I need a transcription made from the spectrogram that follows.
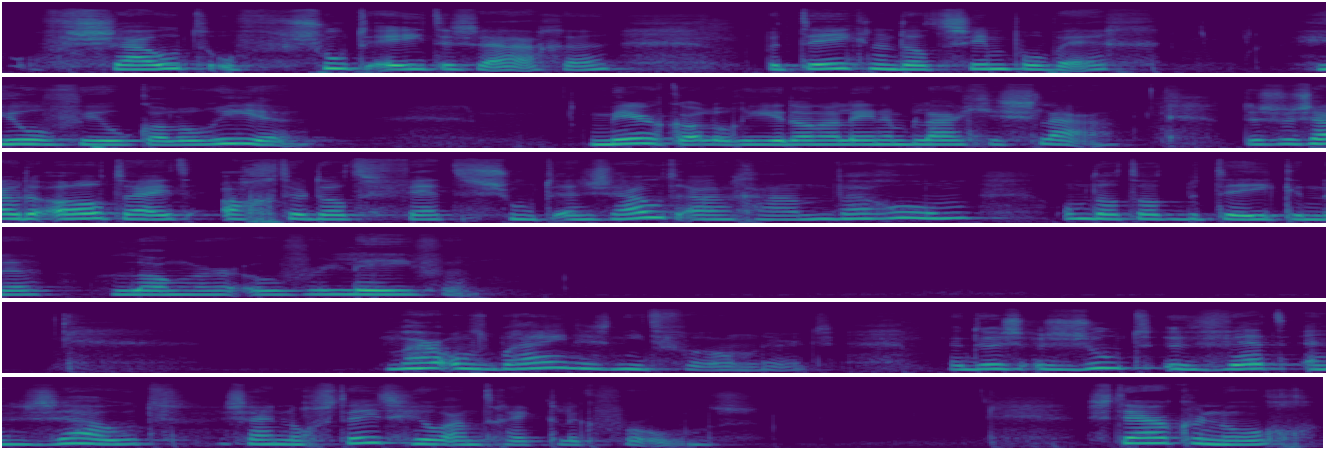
of zout of zoet eten zagen, betekende dat simpelweg heel veel calorieën. Meer calorieën dan alleen een blaadje sla. Dus we zouden altijd achter dat vet, zoet en zout aangaan. Waarom? Omdat dat betekende langer overleven. Maar ons brein is niet veranderd. Dus zoet, vet en zout zijn nog steeds heel aantrekkelijk voor ons. Sterker nog,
